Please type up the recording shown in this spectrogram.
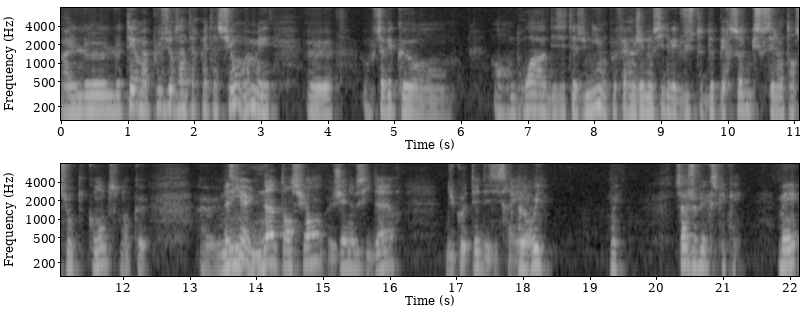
Le, terme a plusieurs interprétations, hein, mais euh, vous savez qu'en en droit des États-Unis, on peut faire un génocide avec juste deux personnes, puisque c'est l'intention qui compte. Donc, euh, euh, Est-ce qu'il y a une intention génocidaire du côté des Israéliens? Alors oui, oui. Ça, je vais expliquer. Mais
